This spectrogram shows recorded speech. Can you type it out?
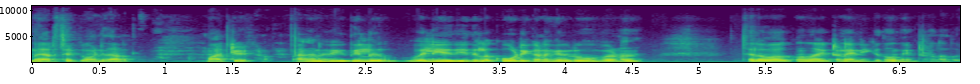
നേർച്ചയ്ക്ക് വേണ്ടി നട മാറ്റി വെക്കണം. അങ്ങനെ രീതിയിൽ വലിയ രീതിയിലുള്ള കോടിക്കണക്കിന് രൂപയാണ് ചിലവാക്കുന്നതായിട്ടാണ് എനിക്ക് തോന്നിയിട്ടുള്ളത്.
